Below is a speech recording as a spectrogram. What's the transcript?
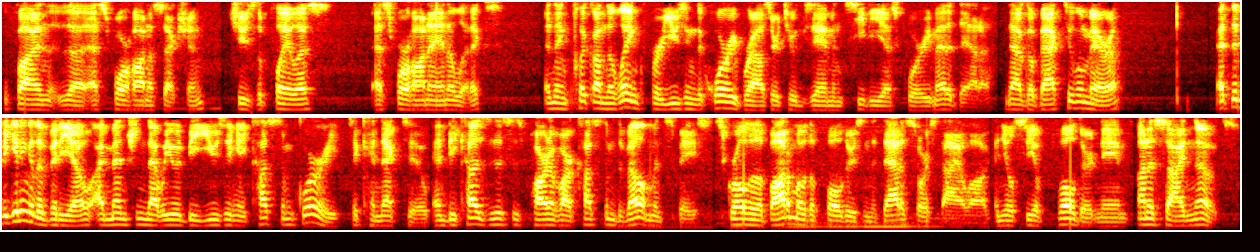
to find the S4 HANA section choose the playlist S4HANA Analytics, and then click on the link for using the query browser to examine CDS query metadata. Now go back to Lumira. At the beginning of the video, I mentioned that we would be using a custom query to connect to, and because this is part of our custom development space, scroll to the bottom of the folders in the data source dialog, and you'll see a folder named unassigned nodes.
